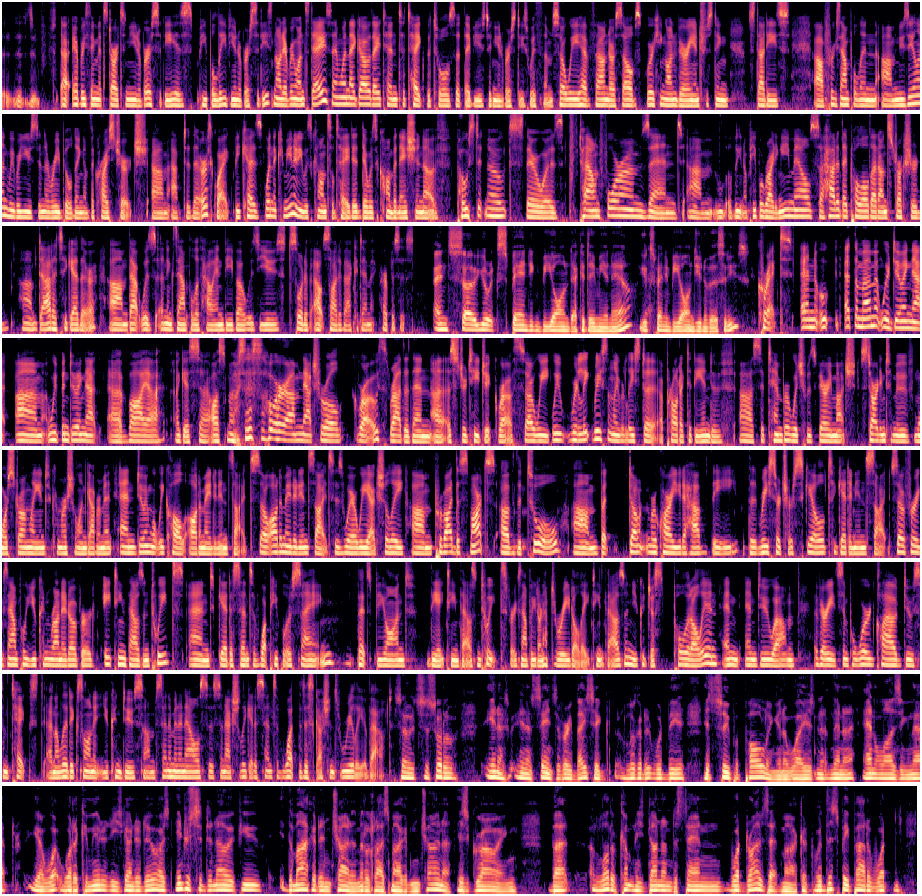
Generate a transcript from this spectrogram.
everything that starts in university is people leave universities. Not everyone stays, and when they go, they tend to take the tools that they've used in universities with them. So we have found ourselves working on very interesting studies. Uh, for example, in um, New Zealand, we were used in the rebuilding of the Christchurch. Um, um, after the earthquake because when the community was consulted, there was a combination of post-it notes, there was town forums, and um, you know people writing emails. So how did they pull all that unstructured um, data together? Um, that was an example of how NVivo was used, sort of outside of academic purposes. And so you're expanding beyond academia now? You're expanding beyond universities? Correct. And at the moment, we're doing that. Um, we've been doing that uh, via, I guess, uh, osmosis or um, natural growth rather than a, a strategic growth. So we we re- recently released a, a, product at the end of uh, September, which was very much starting to move more strongly into commercial and government and doing what we call automated insights. So automated insights is where we actually um, provide the smarts of the tool, um, but don't require you to have the, the researcher skill to get an insight. So, for example, you can run it over 18,000 tweets and get a sense of what people are saying that's beyond the 18,000 tweets. For example, you don't have to read all 18,000. You could just pull it all in and, and do um, a very simple word cloud, do some text analytics on it. You can do some sentiment analysis and actually get a sense of what the discussion's really about. So it's a sort of, in a, in a sense, a very basic look at it would be it's super polling in a way, isn't it? And then uh, analysing that, you know, what, what a community is going to do. I was interested to know if you, the market in China, the middle class market in China is growing, but a lot of companies don't understand what drives that market. Would this be part of what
